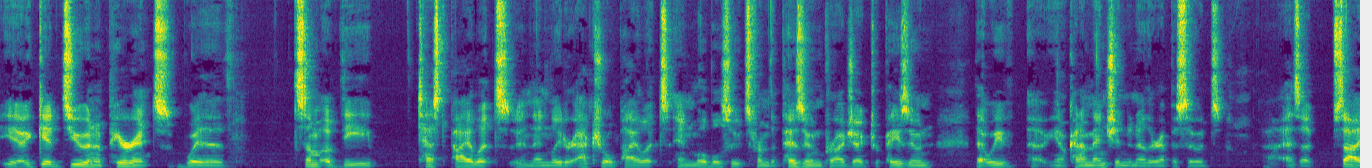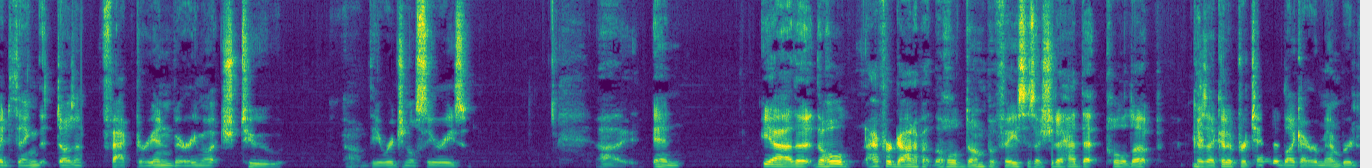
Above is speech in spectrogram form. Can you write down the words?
you know, it gives you an appearance with some of the test pilots and then later actual pilots and mobile suits from the Pezun project or Pezun that we've uh, you know kind of mentioned in other episodes uh, as a side thing that doesn't factor in very much to um, the original series. Uh, and yeah, the the whole I forgot about the whole dump of faces. I should have had that pulled up because I could have pretended like I remembered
